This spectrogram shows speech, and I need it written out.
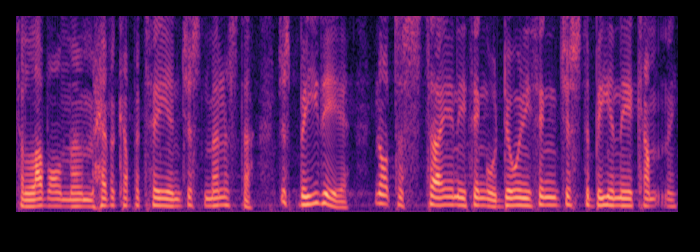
to love on them, have a cup of tea, and just minister, just be there, not to say anything or do anything, just to be in their company.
